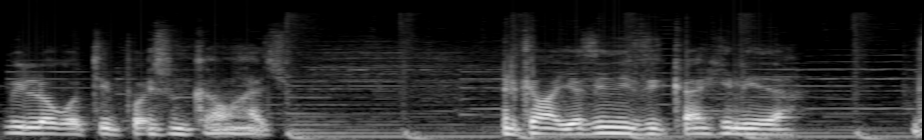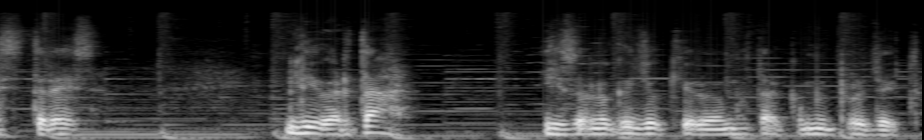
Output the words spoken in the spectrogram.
Mi logotipo es un caballo. El caballo significa agilidad, destreza, libertad. Y eso es lo que yo quiero demostrar con mi proyecto.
